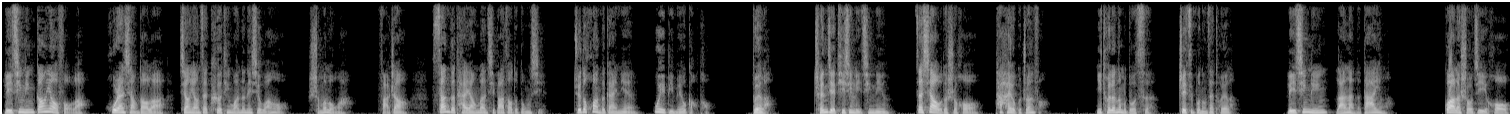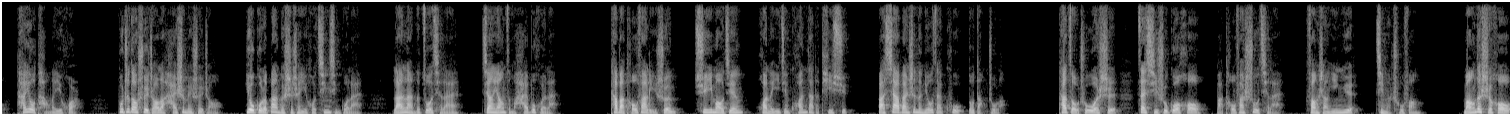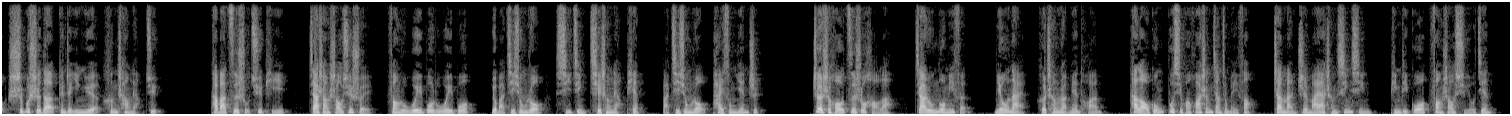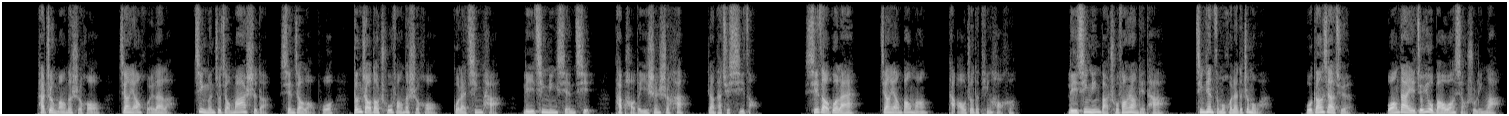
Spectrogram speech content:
李青宁刚要否了，忽然想到了江阳在客厅玩的那些玩偶，什么龙啊、法杖、三个太阳，乱七八糟的东西，觉得换个概念未必没有搞头。对了，陈姐提醒李青宁，在下午的时候她还有个专访，你推了那么多次，这次不能再推了。李青宁懒懒的答应了。挂了手机以后，他又躺了一会儿，不知道睡着了还是没睡着。又过了半个时辰以后，清醒过来，懒懒的坐起来。江阳怎么还不回来？他把头发理顺，去衣帽间换了一件宽大的 T 恤，把下半身的牛仔裤都挡住了。他走出卧室，在洗漱过后，把头发竖起来，放上音乐，进了厨房。忙的时候，时不时的跟着音乐哼唱两句。他把紫薯去皮，加上少许水，放入微波炉微波，又把鸡胸肉洗净，切成两片，把鸡胸肉拍松腌制。这时候紫薯好了。加入糯米粉、牛奶和成软面团。她老公不喜欢花生酱，就没放，沾满芝麻压成心形。平底锅放少许油煎。她正忙的时候，江阳回来了，进门就叫妈似的，先叫老婆。等找到厨房的时候，过来亲她。李清明嫌弃他跑得一身是汗，让他去洗澡。洗澡过来，江阳帮忙。他熬粥的挺好喝。李清明把厨房让给他。今天怎么回来的这么晚？我刚下去。王大爷就又把我往小树林拉。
